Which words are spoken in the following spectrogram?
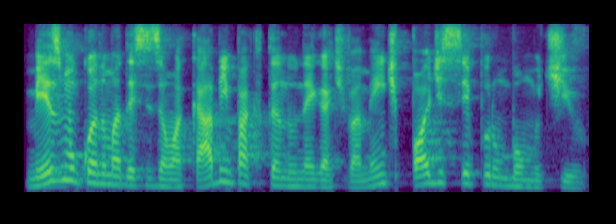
Mesmo quando uma decisão acaba impactando negativamente, pode ser por um bom motivo.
